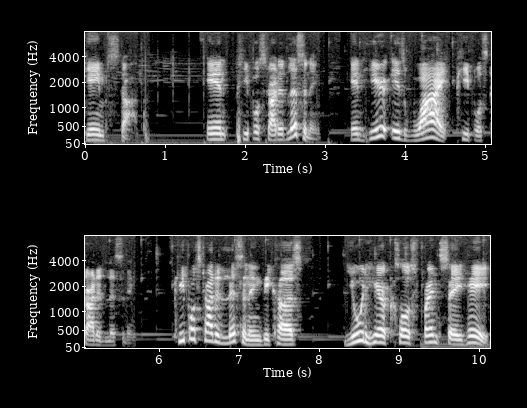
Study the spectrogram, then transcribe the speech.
GameStop. And people started listening. And here is why people started listening. People started listening because you would hear close friends say, hey,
